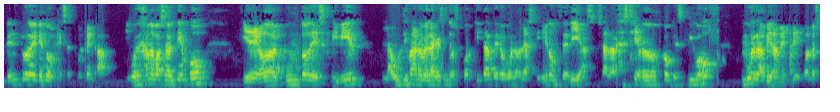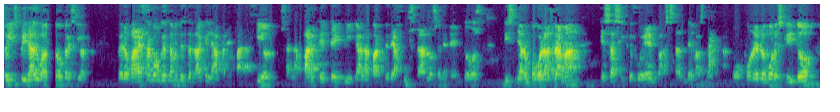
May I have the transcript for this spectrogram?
Dentro de dos meses, pues venga. Y voy dejando pasar el tiempo y he llegado al punto de escribir la última novela que he escrito, es cortita, pero bueno, la escribí en 11 días. O sea, la verdad es que yo reconozco que escribo muy rápidamente, cuando estoy inspirado y cuando tengo presión. Pero para esta concretamente es verdad que la preparación, o sea, la parte técnica, la parte de ajustar los elementos, diseñar un poco la trama, esa sí que fue bastante más larga. O ponerlo por escrito,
